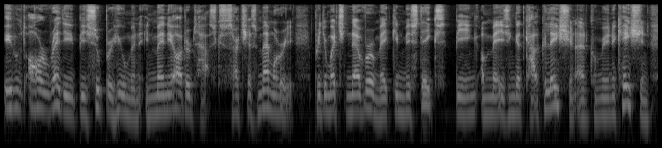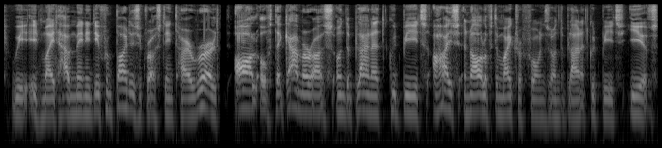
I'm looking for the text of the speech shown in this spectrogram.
it would already be superhuman in many other tasks, such as memory, pretty much never making mistakes, being amazing at calculation and communication. We, it might have many different bodies across the entire world. All of the cameras on the planet could be its eyes, and all of the microphones on the planet could be its ears,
